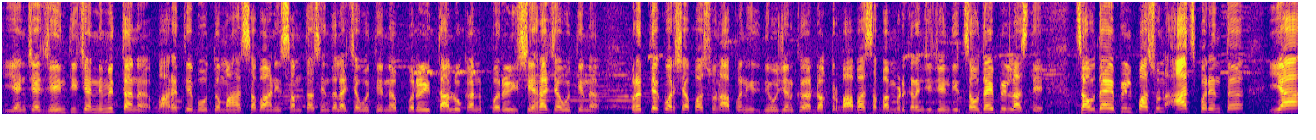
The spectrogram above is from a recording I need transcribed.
यांच्या जयंतीच्या निमित्तानं भारतीय बौद्ध महासभा आणि समता सेन दलाच्या वतीनं परळी तालुका आणि परळी शहराच्या वतीनं प्रत्येक वर्षापासून आपण हे नियोजन करा डॉक्टर बाबासाहेब आंबेडकरांची जयंती चौदा एप्रिलला असते. चौदा एप्रिलपासून आजपर्यंत या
